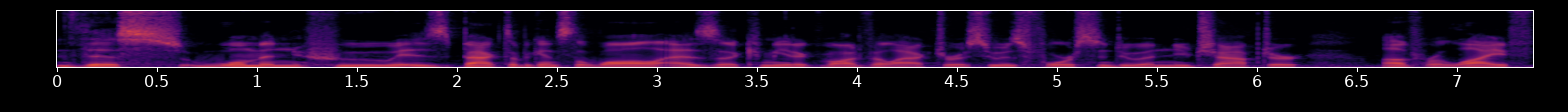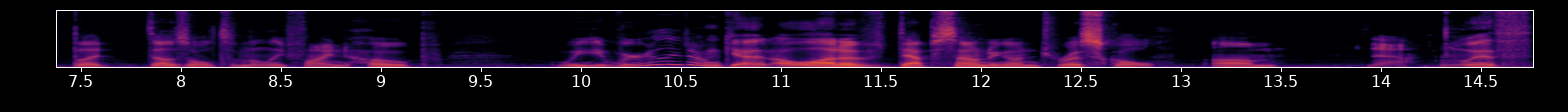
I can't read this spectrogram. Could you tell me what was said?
this woman who is backed up against the wall as a comedic vaudeville actress who is forced into a new chapter of her life, but does ultimately find hope. We, we really don't get a lot of depth sounding on Driscoll. Um, Yeah. with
